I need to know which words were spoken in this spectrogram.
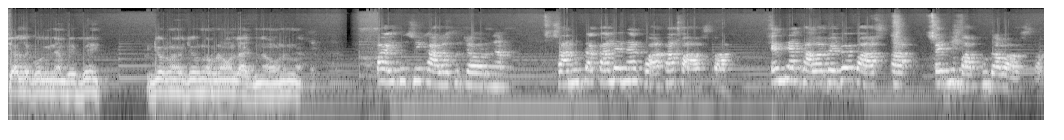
ਚੱਲ ਕੋਈ ਨਾ ਬੇਬੇ ਜੁਰਮਾਂ ਜੁਰਮਾਂ ਬਣਾਉਣ ਲੱਗੀਆਂ ਹੋਣਗੀਆਂ ਭਾਈ ਤੁਸੀਂ ਖਾ ਲਓ ਕਚੌਰੀਆਂ। ਸਾਨੂੰ ਤਾਂ ਕੱਲ ਇਹਨਾਂ ਖਵਾਤਾ ਪਾਸਤਾ। ਕਹਿੰਦੇ ਖਾ ਲਾ ਬੇਬੇ ਪਾਸਤਾ ਤੈਨੂੰ ਬਾਪੂ ਦਾ ਵਾਸਤਾ।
